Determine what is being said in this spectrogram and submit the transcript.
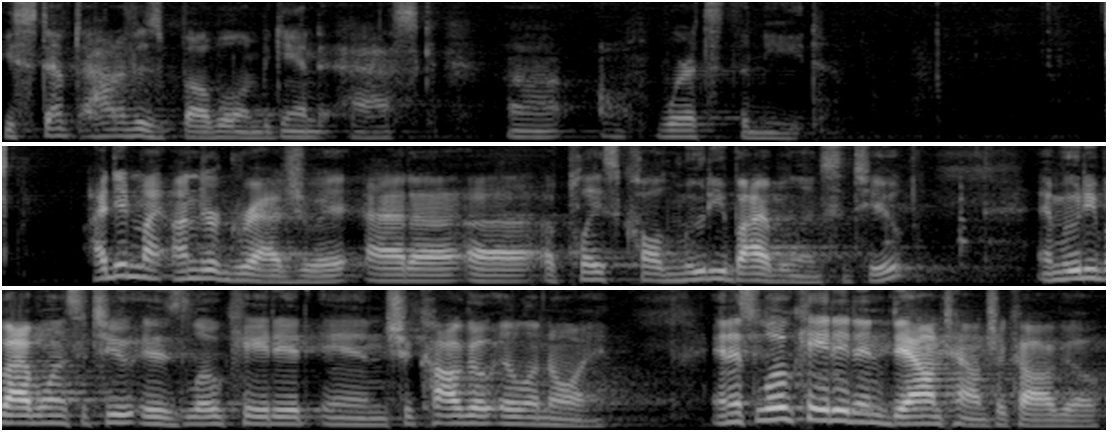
He stepped out of his bubble and began to ask, uh, oh, where's the need? I did my undergraduate at a, a, a place called Moody Bible Institute. And Moody Bible Institute is located in Chicago, Illinois. And it's located in downtown Chicago.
